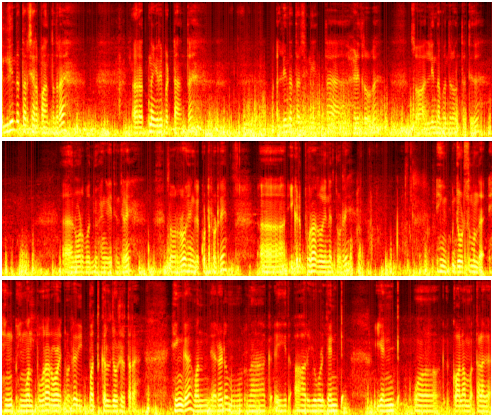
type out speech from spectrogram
ಎಲ್ಲಿಂದ ತರಿಸ್ಯಾರಪ್ಪ ಅಂತಂದ್ರೆ, ರತ್ನಗಿರಿ ಬೆಟ್ಟ ಅಂತ ಅಲ್ಲಿಂದ ತರಿಸೀನಿ ಅಂತ ಹೇಳಿದ್ರು ಅವರು. ಸೊ ಅಲ್ಲಿಂದ ಬಂದಿರುವಂಥದ್ದು ಇದು. ನೋಡ್ಬೋದು ನೀವು ಹೆಂಗೈತೆ ಅಂತೇಳಿ. ಸೊ ರೋ ಹೆಂಗೆ ಕೊಟ್ಟರೆ ನೋಡ್ರಿ. ಈ ಕಡೆ ಪೂರ ರೋ ಏನೈತೆ ನೋಡ್ರಿ. ಹಿಂಗೆ ಜೋಡಿಸೋ ಮುಂದೆ. ಹಿಂಗೆ ಹಿಂಗೆ ಒಂದು ಪೂರ ರೋ ಐತೆ ನೋಡ್ರಿ. ಇಪ್ಪತ್ತು ಕಲ್ಲು ಜೋಡಿಸಿರ್ತಾರೆ. ಹಿಂಗೆ ಒಂದು ಎರಡು ಮೂರು, ನಾಲ್ಕು, ಐದು, ಆರು, ಏಳು, ಎಂಟು ಎಂಟು ಕಾಲಮ್ ತಳಗೆ.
